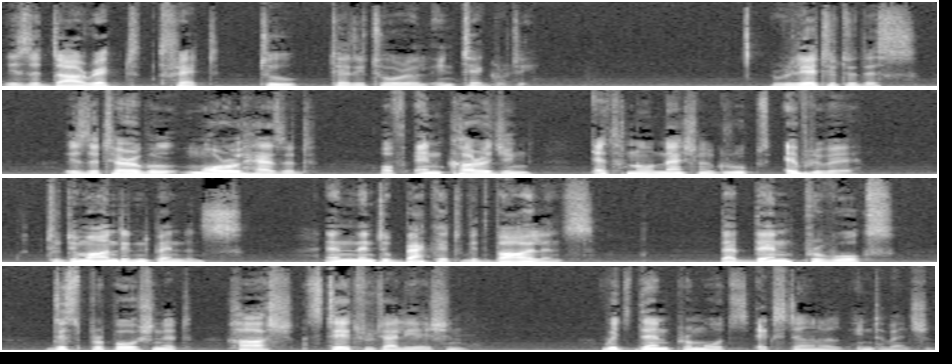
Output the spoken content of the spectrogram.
is a direct threat to territorial integrity. Related to this is the terrible moral hazard of encouraging ethno national groups everywhere to demand independence and then to back it with violence that then provokes disproportionate, harsh state retaliation, which then promotes external intervention.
